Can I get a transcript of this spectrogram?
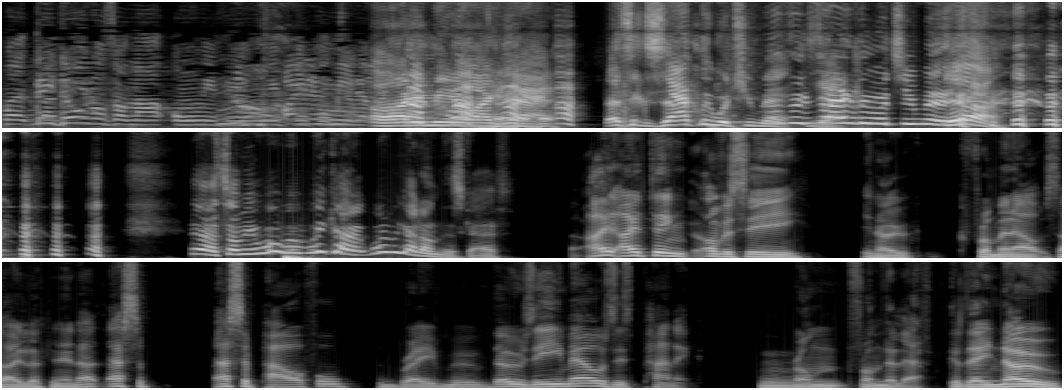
but They don't- Latinos are not only the No, only I people didn't mean doing it Oh, I didn't mean it like that. That's exactly what you meant. That's exactly what you meant. Yeah. yeah. So I mean, what, what we got? What do we got on this, guys? I, I think obviously, you know, from an outside looking in, that, that's a that's a powerful and brave move. Those emails is panic Hmm. from from the left because they know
